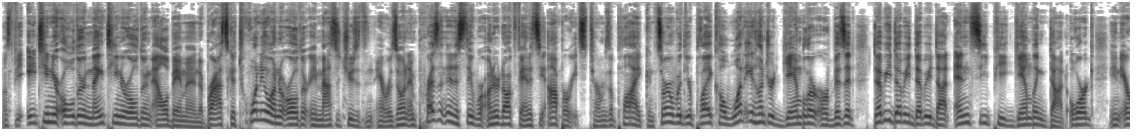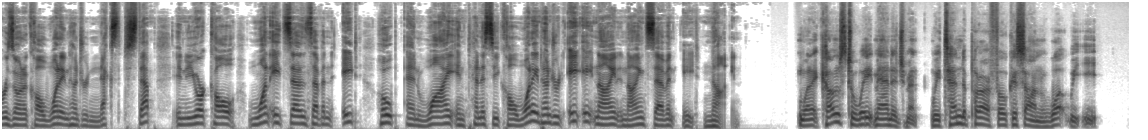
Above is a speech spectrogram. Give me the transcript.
Must be 18 or older, 19 or older in Alabama and Nebraska, 21 or older in Massachusetts and Arizona, and present in a state where Underdog Fantasy operates. Terms apply. Concerned with your play? Call 1 800 Gambler or visit www.ncpgambling.org. In Arizona, call 1 800 Next Step. In New York, call 1 877 8 HOPE and Y. In Tennessee, call 1 800 889 9789. When it comes to weight management, we tend to put our focus on what we eat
